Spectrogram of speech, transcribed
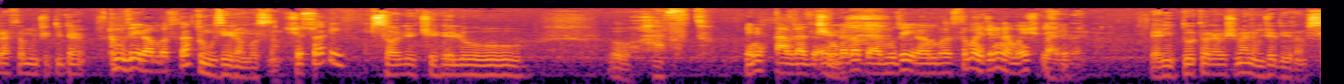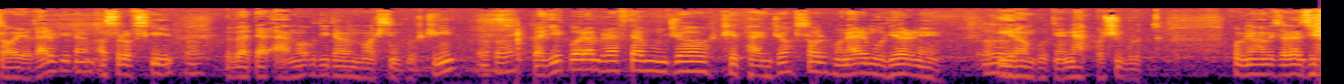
رفتم اونجا دیدم. تو موزه ایران باستان؟ تو موزه ایران باستان. چه سالی؟ سال چهل و هفت. یعنی قبل از انقلاب در موزه ایران باستان ما اجرای نمایش داشتیم بله بله. یعنی دو تا روش من اونجا دیدم. سایقه رو دیدم آسروفسکی و در اعماق دیدم مارسین گورکین. و یک بارم رفتم اونجا که پنجاه سال هنر مدرن ایران بود یعنی نقاشی بود. خب اینا همه زدن زیر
